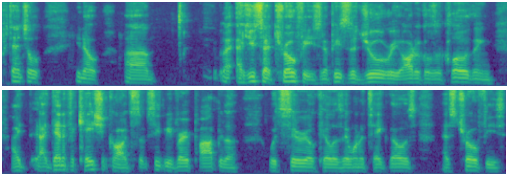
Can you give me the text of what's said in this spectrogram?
Potential, you know, um, as you said, trophies, you know, pieces of jewelry, articles of clothing, I, identification cards seem to be very popular with serial killers. They want to take those as trophies.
